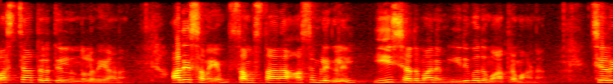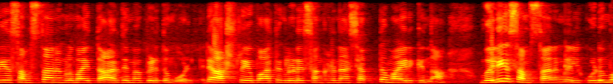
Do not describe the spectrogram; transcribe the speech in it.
പശ്ചാത്തലത്തിൽ നിന്നുള്ളവയാണ്. അതേസമയം സംസ്ഥാന അസംബ്ലികളിൽ ഈ ശതമാനം ഇരുപത് മാത്രമാണ്. ചെറിയ സംസ്ഥാനങ്ങളുമായി താരതമ്യപ്പെടുത്തുമ്പോൾ രാഷ്ട്രീയ പാർട്ടികളുടെ സംഘടന ശക്തമായിരിക്കുന്ന വലിയ സംസ്ഥാനങ്ങളിൽ കുടുംബ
